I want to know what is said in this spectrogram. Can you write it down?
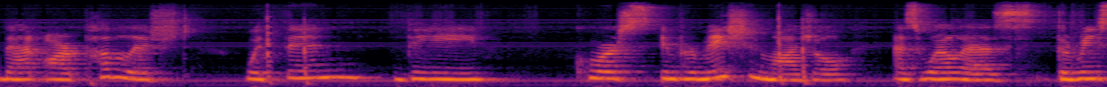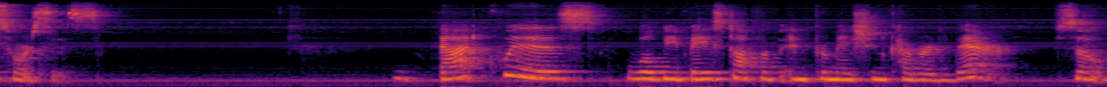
that are published within the course information module as well as the resources. That quiz will be based off of information covered there. So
